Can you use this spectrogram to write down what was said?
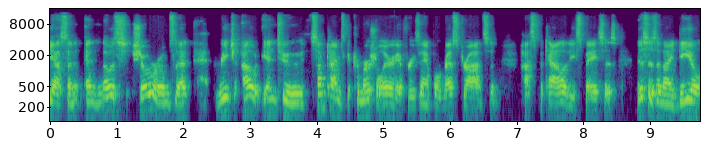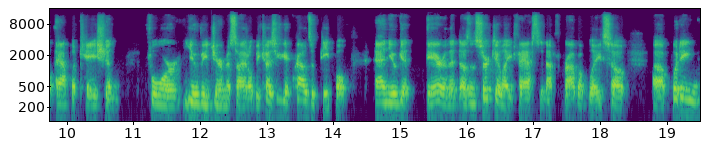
Yes, and, and those showrooms that reach out into sometimes the commercial area, for example, restaurants and hospitality spaces, this is an ideal application for UV germicidal because you get crowds of people and you get air that doesn't circulate fast enough, probably. So, uh, putting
